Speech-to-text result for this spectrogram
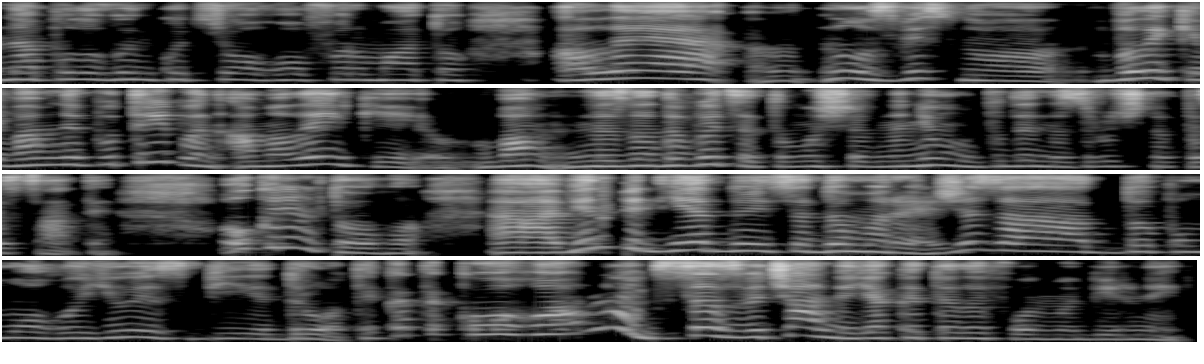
на половинку цього формату, але, е, ну, звісно, великий вам не потрібен, а маленький вам не знадобиться, тому що на ньому буде незручно писати. Окрім того, е, він під'єднується до мережі за допомогою USB-дротика такого, ну, все звичайно, як і телефон мобільний.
